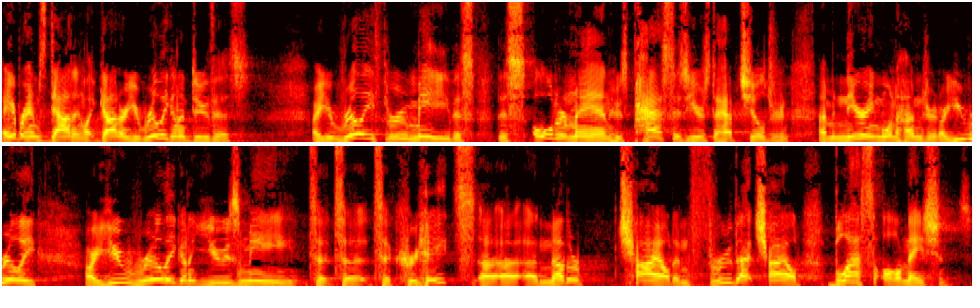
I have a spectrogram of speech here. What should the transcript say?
Abraham's doubting, like, God, are you really going to do this? Are you really through me, this, this older man who's past his years to have children? I'm nearing 100. Are you really, are you really going to use me to, to, to create uh, another child and through that child bless all nations?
